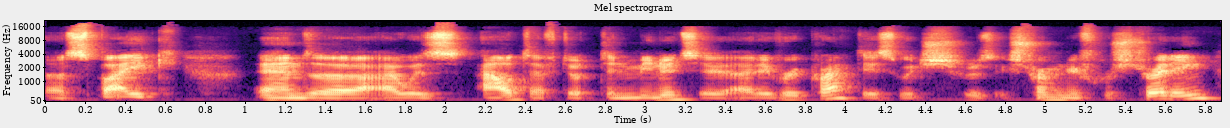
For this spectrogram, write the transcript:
uh, spike, and uh, I was out after ten minutes at every practice, which was extremely frustrating.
